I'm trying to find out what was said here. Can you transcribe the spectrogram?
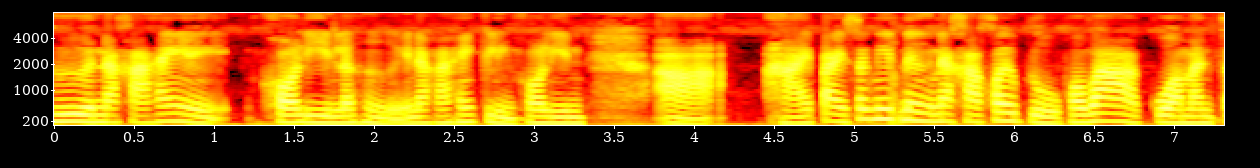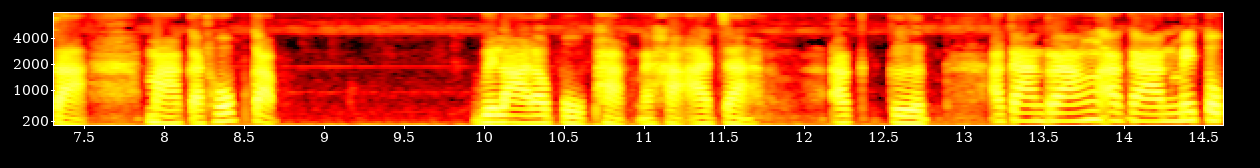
คืนนะคะ ให้คอรีนระเหยนะคะ ให้กลิ่นคอรีนอ่า หายไปสักนิดนึงนะคะ ค่อยปลูกเพราะว่ากลัวมันจะมากระทบกับเวลาเราปลูกผักนะคะ อาจจะเกิดอาการรั้งอาการไม่โต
